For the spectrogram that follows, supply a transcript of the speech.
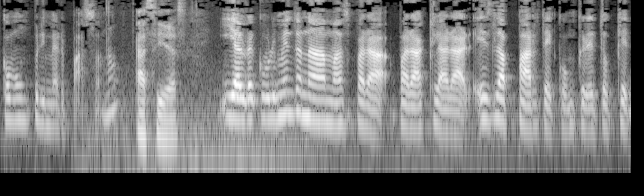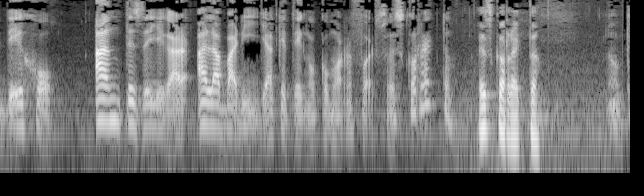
como un primer paso, ¿no? Así es. Y el recubrimiento nada más para, para aclarar, es la parte concreto que dejo antes de llegar a la varilla que tengo como refuerzo, ¿es correcto? Es correcto. Ok.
